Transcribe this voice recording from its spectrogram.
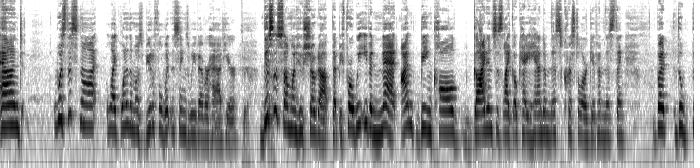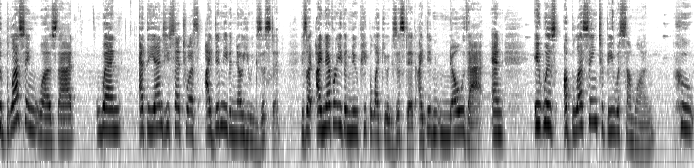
And was this not like one of the most beautiful witnessings we've ever had here? This is someone who showed up that before we even met, I'm being called. Guidance is like, okay, hand him this crystal or give him this thing. But the the blessing was that when at the end he said to us, I didn't even know you existed. He's like, I never even knew people like you existed. I didn't know that. And it was a blessing to be with someone who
